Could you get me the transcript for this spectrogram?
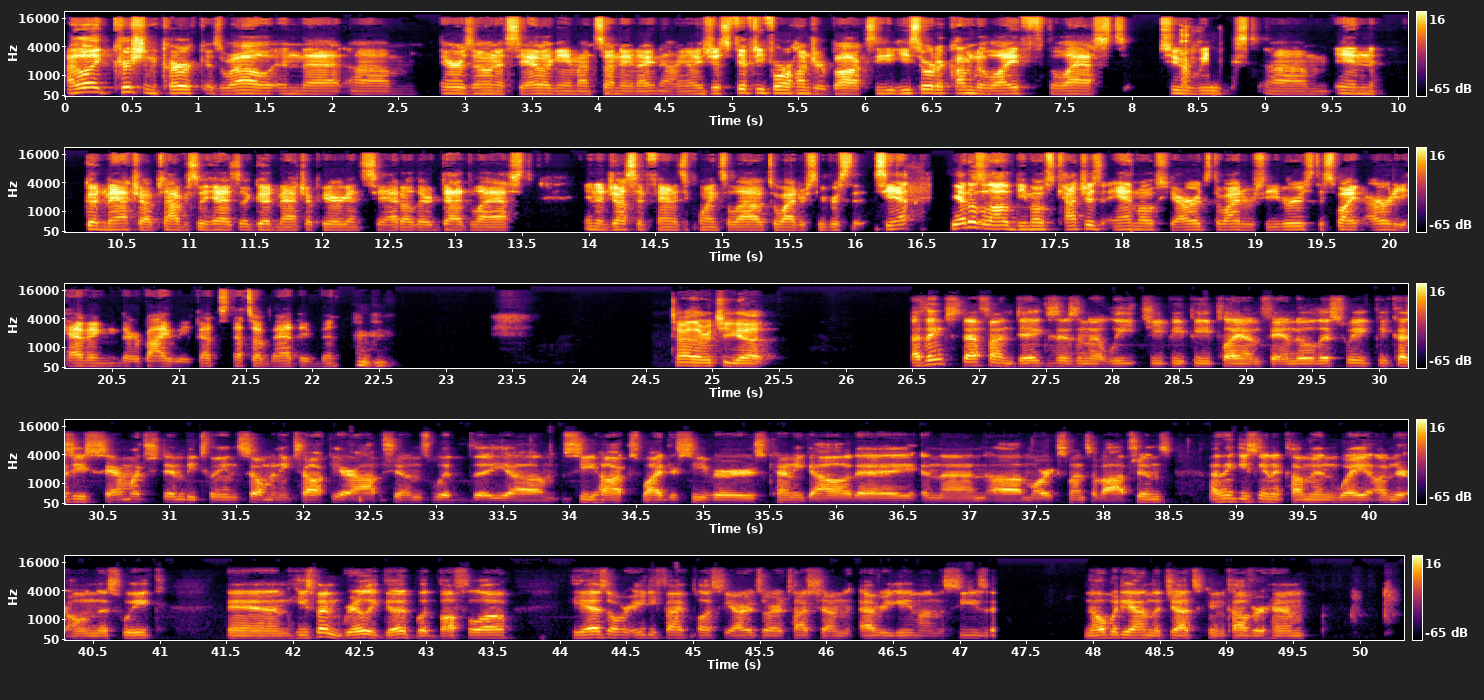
I like Christian Kirk as well in that um, Arizona Seattle game on Sunday night. Now, you know, he's just 5,400 bucks. He, he sort of come to life the last two weeks um, in good matchups. Obviously, has a good matchup here against Seattle. They're dead last in adjusted fantasy points allowed to wide receivers. Seattle's allowed the most catches and most yards to wide receivers, despite already having their bye week. That's that's how bad they've been. Tyler, what you got? I think Stefon Diggs is an elite GPP play on FanDuel this week because he's sandwiched in between so many chalkier options with the um, Seahawks wide receivers, Kenny Golladay, and then uh, more expensive options. I think he's going to come in way under owned this week. And he's been really good with Buffalo. He has over 85 plus yards or a touchdown every game on the season. Nobody on the Jets can cover him.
